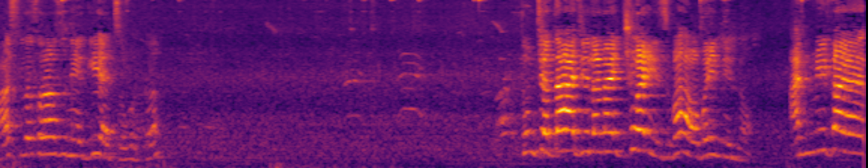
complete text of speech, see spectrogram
असलं तर अजून एक घ्यायचं होतं. तुमच्या दाजीला नाही चॉईस भावा बहिणींनो. आणि मी काय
